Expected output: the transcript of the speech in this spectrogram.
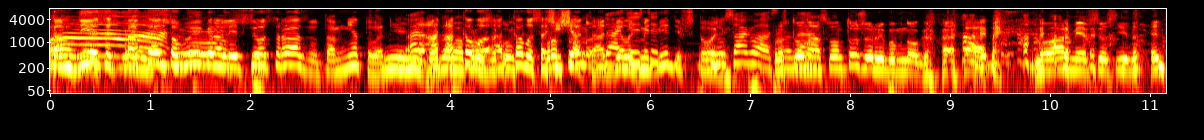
Там 10% всё, выиграли, всё. все сразу, там нету. Не, не, от, тогда от кого, от кого Просто защищаться? он- От Да, белых здесь ты- медведей, что ли? Ну, согласна, Просто да. у нас вон тоже рыбы много, но армия все съедает,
